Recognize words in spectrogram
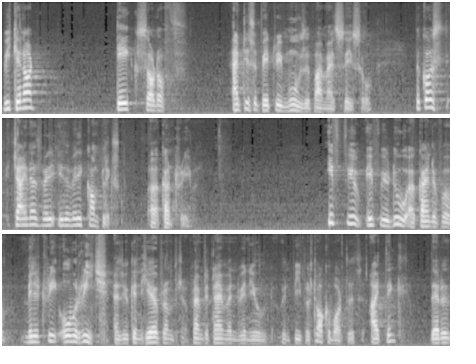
We cannot take sort of anticipatory moves, if I might say so, because China is, very, is a very complex uh, country. If you, if you do a kind of a military overreach, as you can hear from time to time when, when, you, when people talk about this, I think there, is,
